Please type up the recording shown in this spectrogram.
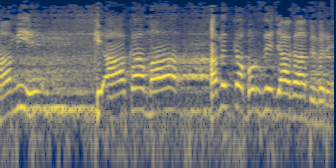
خامی ہے کہ آکا ماں امت کا برزے جاگا ببرے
